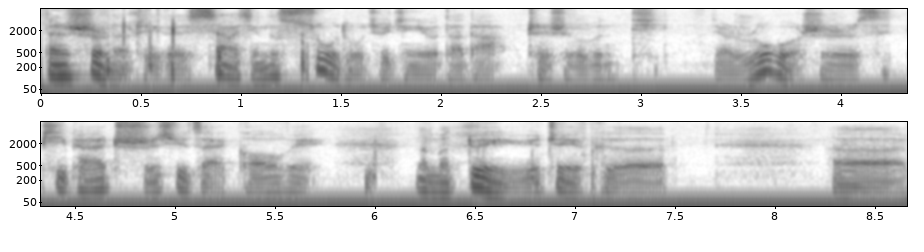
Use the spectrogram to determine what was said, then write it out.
但是呢，这个下行的速度究竟有多大，这是个问题。就如果是 PPI 持续在高位，那么对于这个呃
